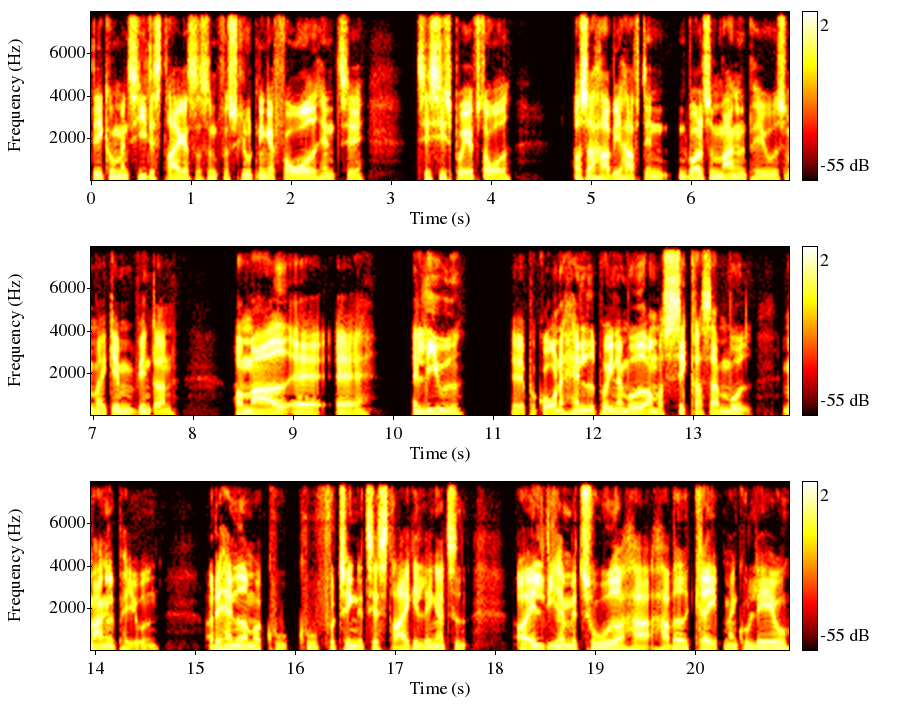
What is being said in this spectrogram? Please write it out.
Det kunne man sige, det strækker sig sådan fra slutningen af foråret hen til, til sidst på efteråret. Og så har vi haft en, en voldsom mangelperiode, som var igennem vinteren. Og meget af, af, af livet øh, på gårdene handlede på en eller anden måde om at sikre sig mod mangelperioden. Og det handlede om at kunne, kunne få tingene til at strække længere tid. Og alle de her metoder har, har været greb, man kunne lave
